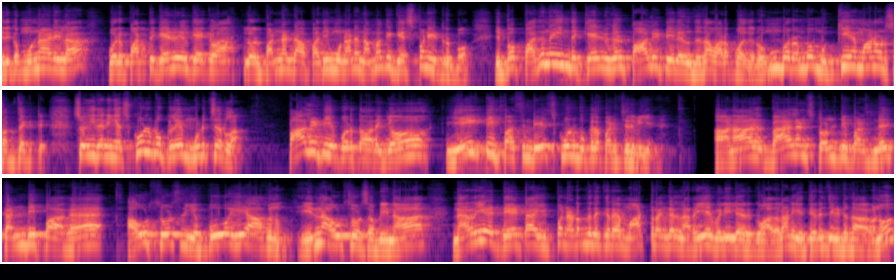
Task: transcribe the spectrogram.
இதுக்கு முன்னாடிலாம் ஒரு பத்து கேள்விகள் கேட்கலாம். இல்லை ஒரு பன்னெண்டா பதிமூணான்னு நமக்கு கெஸ் பண்ணிட்டு இருப்போம். இப்போ பதினைந்து கேள்விகள் பாலிட்டியில இருந்து தான் வரப்போகுது. ரொம்ப ரொம்ப முக்கியமான ஒரு சப்ஜெக்ட் ஸோ இதை நீங்கள் ஸ்கூல் புக்லேயே முடிச்சிடலாம். பாலிட்டியை பொறுத்த வரைக்கும் எயிட்டி பர்சன்டேஜ் ஸ்கூல் புக்கில் படிச்சிருவீங்க. ஆனால் பேலன்ஸ் டுவெண்ட்டி பர்சன்டேஜ் கண்டிப்பாக அவுட் சோர்ஸ் நீங்க போயே ஆகணும். என்ன அவுட் சோர்ஸ் அப்படின்னா நிறைய டேட்டா இப்ப நடந்திருக்கிற மாற்றங்கள் நிறைய வெளியில இருக்கும். அதெல்லாம் நீங்க தெரிஞ்சுக்கிட்டு தான் ஆகணும்.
